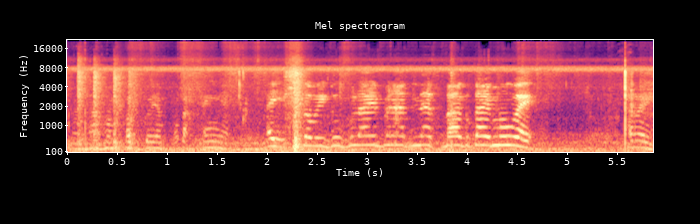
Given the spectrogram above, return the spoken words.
Nahahampas ko yung putak na yan. Ay, ikaw, igugulayin pa natin at bago tayo umuwi. Aray.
